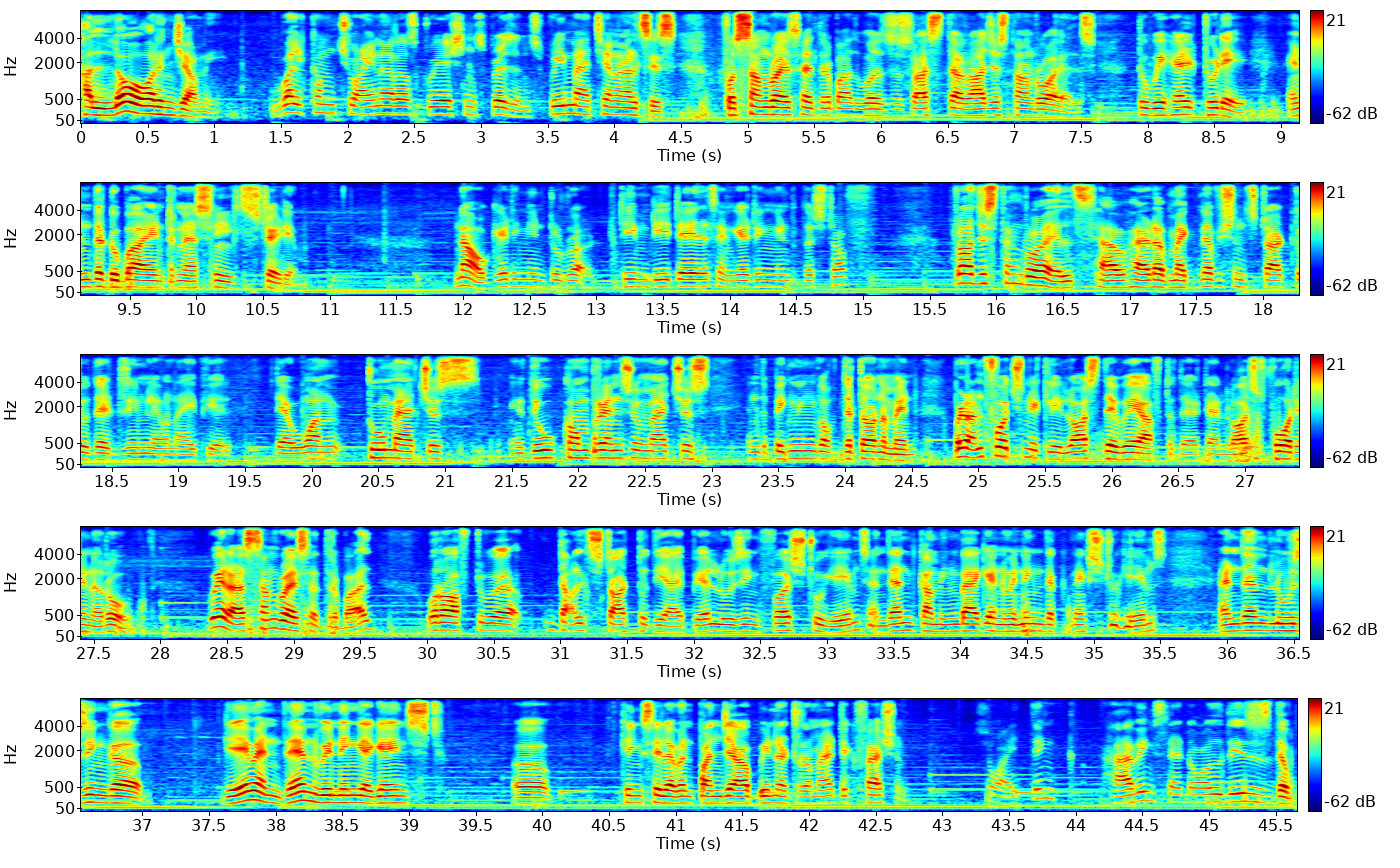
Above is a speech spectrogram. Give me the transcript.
Hello Orange Army. Welcome to Ainara's Creations Presents pre-match analysis for Sunrise Hyderabad versus Rasta Rajasthan Royals to be held today in the Dubai International Stadium. Now, getting into team details and getting into the stuff. Rajasthan Royals have had a magnificent start to their Dream 11 IPL. They have won two matches, two comprehensive matches in the beginning of the tournament, but unfortunately lost their way after that and lost four in a row. Whereas Sunrise Hyderabad were off to a dull start to the IPL, losing first two games and then coming back and winning the next two games, and then losing a game and then winning against uh, Kings 11 Punjab in a dramatic fashion. So I think, having said all this, the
